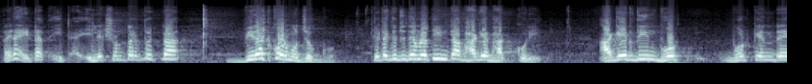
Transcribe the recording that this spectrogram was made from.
তাই না? এটা এটা ইলেকশনটা তো একটা বিরাট কর্মযোগ্য। এটাকে যদি আমরা তিনটা ভাগে ভাগ করি, আগের দিন ভোট ভোট কেন্দ্রে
